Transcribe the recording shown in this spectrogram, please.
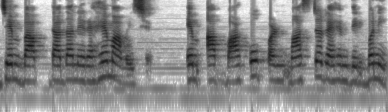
જેમ બાપ દાદાને રહેમ આવે છે એમ આ બાળકો પણ માસ્ટર રહેમદિલ બની.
